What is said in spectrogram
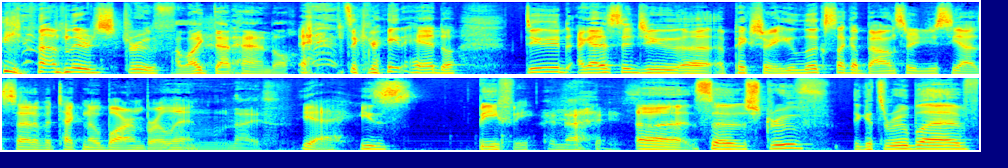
Jan Lennard Struff. I like that handle. it's a great handle. Dude, I gotta send you a, a picture. He looks like a bouncer you see outside of a techno bar in Berlin. Mm, nice. Yeah, he's beefy. Nice. Uh, so Struff gets Rublev,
